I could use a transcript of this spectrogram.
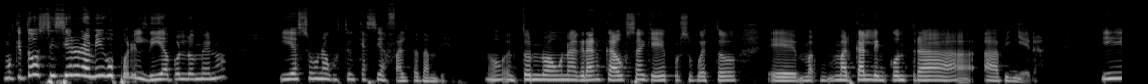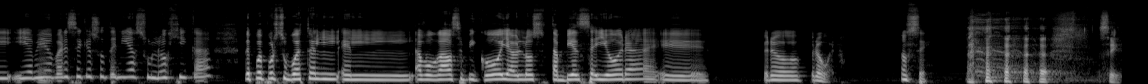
como que todos se hicieron amigos por el día, por lo menos, y eso es una cuestión que hacía falta también, ¿no? En torno a una gran causa que es, por supuesto, eh, ma- marcarle en contra a, a Piñera. Y, y a mí me Mm. parece que eso tenía su lógica. Después, por supuesto, el, el abogado se picó y habló también seis horas, eh, pero, pero bueno, no sé. sí.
